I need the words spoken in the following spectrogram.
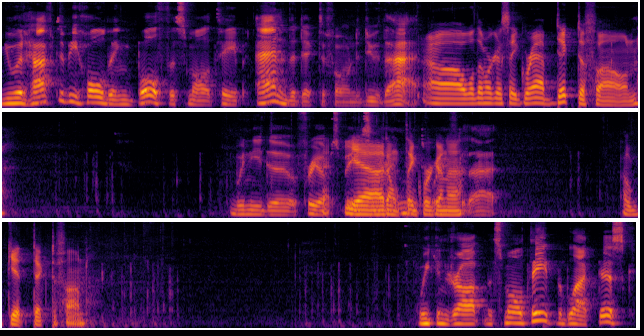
You would have to be holding both the small tape and the dictaphone to do that. Oh, well, then we're going to say grab dictaphone. We need to free up space. Yeah, I don't think we're gonna- for that. Oh, get dictaphone. We can drop the small tape, the black disc,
